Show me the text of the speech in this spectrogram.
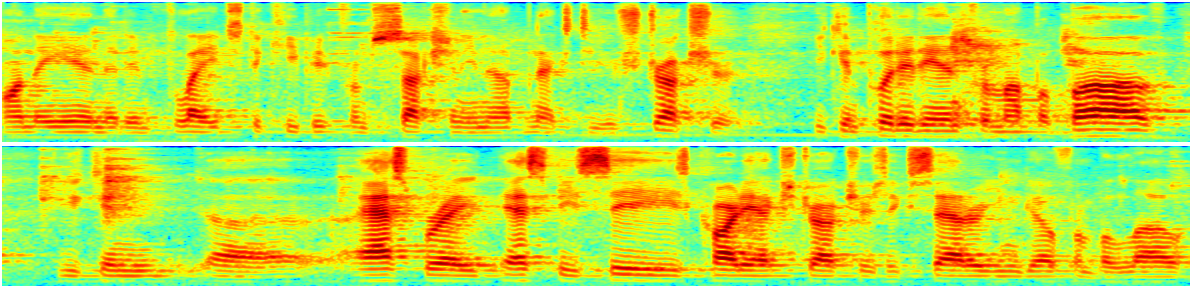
on the end that inflates to keep it from suctioning up next to your structure. You can put it in from up above. You can uh, aspirate SVCs, cardiac structures, etc. You can go from below,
